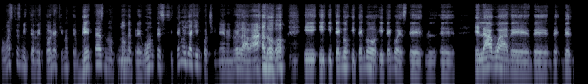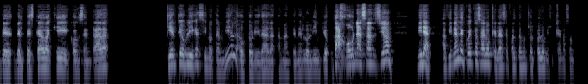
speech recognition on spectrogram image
como este es mi territorio, aquí no te metas, no, no me preguntes, si tengo yo aquí un cochinero y no he lavado y, y, tengo, y tengo, y tengo este, eh, el agua de, de, del pescado aquí concentrada, ¿quién te obliga? Sino también la autoridad a, mantenerlo limpio bajo una sanción. Mira, a final de cuentas, algo que le hace falta mucho al pueblo mexicano son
